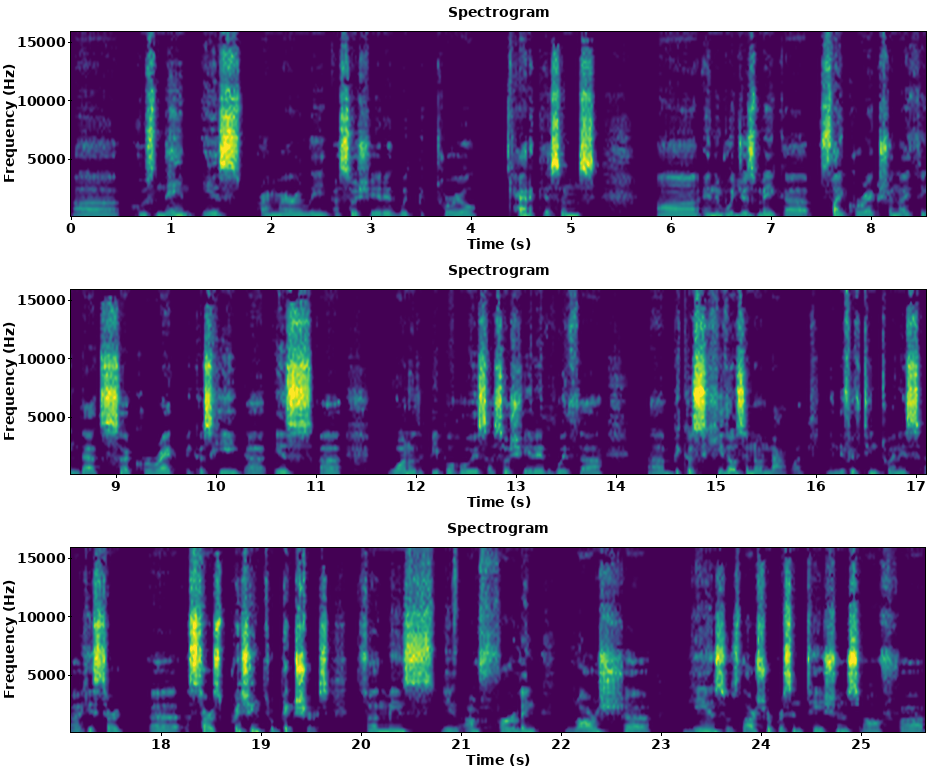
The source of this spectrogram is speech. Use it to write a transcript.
uh, whose name is primarily associated with pictorial catechisms. Uh, and if we just make a slight correction, I think that's uh, correct because he uh, is one of the people who is associated with, because he doesn't know Nahuatl. In the 1520s, he start, starts preaching through pictures. So that means you know, unfurling large lienzos, large representations of uh,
